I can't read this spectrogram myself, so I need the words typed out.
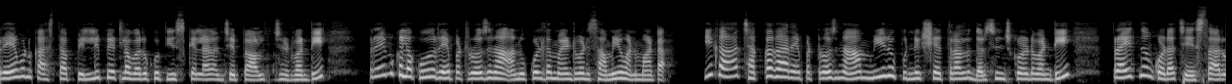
ప్రేమను కాస్త పెళ్ళిపేట్ల వరకు తీసుకెళ్ళాలని చెప్పి ఆలోచించేటువంటి ప్రేమికులకు రేపటి రోజున అనుకూలమైనటువంటి సమయం అనమాట ఇక చక్కగా రేపటి రోజున మీరు పుణ్యక్షేత్రాలను దర్శించుకునేటువంటి ప్రయత్నం కూడా చేస్తారు.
